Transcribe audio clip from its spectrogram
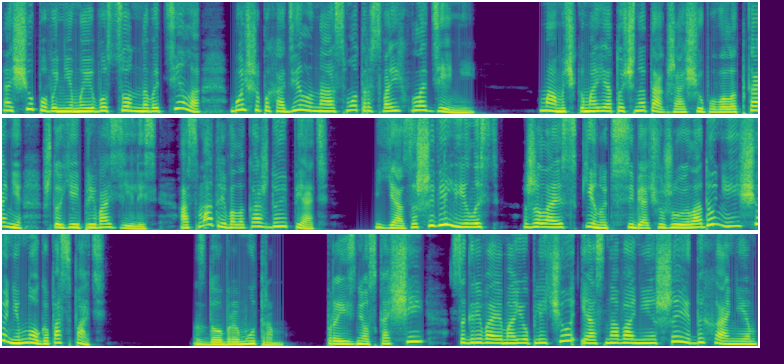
Ощупывание моего сонного тела больше походило на осмотр своих владений. Мамочка моя точно так же ощупывала ткани, что ей привозились, осматривала каждую пять. Я зашевелилась, желая скинуть с себя чужую ладонь и еще немного поспать. «С добрым утром», — произнес Кощей, согревая мое плечо и основание шеи дыханием,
